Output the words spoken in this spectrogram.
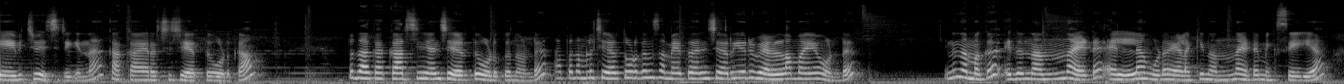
വേവിച്ച് വെച്ചിരിക്കുന്ന കക്ക ഇറച്ചി ചേർത്ത് കൊടുക്കാം. അപ്പോൾ ഇതാ കക്കാർച്ചി ഞാൻ ചേർത്ത് കൊടുക്കുന്നുണ്ട്. അപ്പോൾ നമ്മൾ ചേർത്ത് കൊടുക്കുന്ന സമയത്ത് അതിന് ചെറിയൊരു വെള്ളമയം ഉണ്ട് ഇനി നമുക്ക് ഇത് നന്നായിട്ട് എല്ലാം കൂടെ ഇളക്കി നന്നായിട്ട് മിക്സ് ചെയ്യുക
